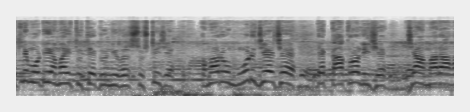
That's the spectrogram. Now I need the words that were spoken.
એટલી મોટી અમારી તૃતીય ગૃહની સૃષ્ટિ છે. અમારું મૂળ જે છે, એ કાકરોલી છે, જ્યાં અમારા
